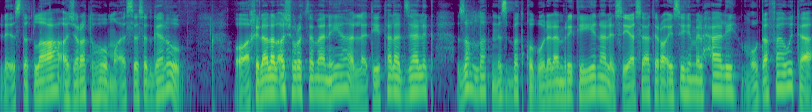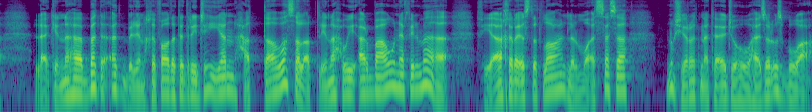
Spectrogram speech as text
لاستطلاع أجرته مؤسسة جالوب. وخلال الأشهر الثمانية التي تلت ذلك ظلت نسبة قبول الأمريكيين لسياسات رئيسهم الحالي متفاوتة لكنها بدأت بالانخفاض تدريجيا حتى وصلت لنحو أربعون في المائة في آخر استطلاع للمؤسسة نشرت نتائجه هذا الأسبوع.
